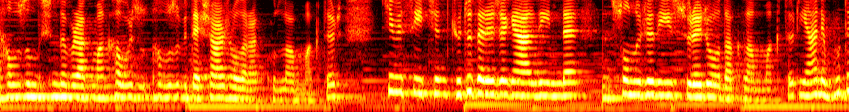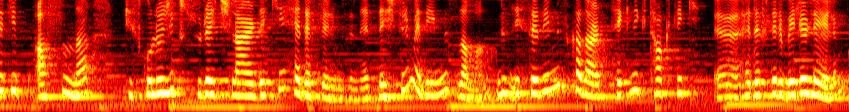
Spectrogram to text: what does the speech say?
havuzun dışında bırakmak, havuz, havuzu bir deşarj olarak kullanmaktır. Kimisi için kötü derece geldiğinde sonuca değil sürece odaklanmaktır. Yani buradaki aslında psikolojik süreçlerdeki hedeflerimizi netleştirmediğimiz zaman biz istediğimiz kadar teknik taktik e, hedefleri belirleyelim.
